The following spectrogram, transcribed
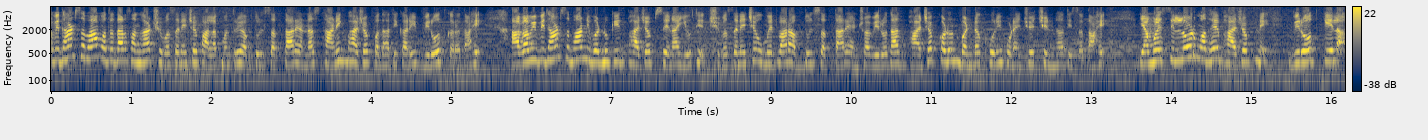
विधानसभा मतदारसंघात शिवसेनेचे पालकमंत्री अब्दुल सत्तार यांना स्थानिक भाजप पदाधिकारी विरोध करत आहे. आगामी विधानसभा निवडणुकीत भाजप सेना युतीत शिवसेनेचे उमेदवार अब्दुल सत्तार यांच्या विरोधात भाजपकडून बंडखोरी होण्याचे चिन्ह दिसत आहे. यामुळे सिल्लोडमध्ये भाजपने विरोध केला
